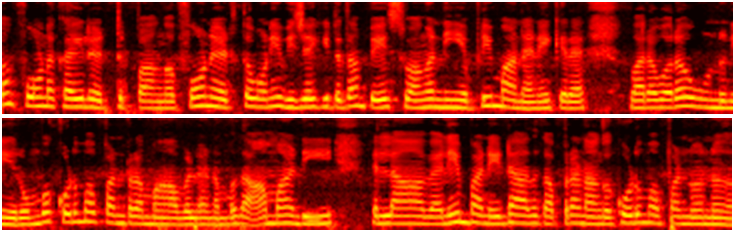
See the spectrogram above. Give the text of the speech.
தான் ஃபோனை கையில் எடுத்துருப்பாங்க. ஃபோனை எடுத்த உடனே விஜய் கிட்ட தான் பேசுவாங்க. நீ எப்படிம்மா நினைக்கிற? வர வர ஒன்று நீ ரொம்ப கொடுமை பண்ணுறம்மா அவளை நம்ம ஆமாடி எல்லா வேலையும் பண்ணிவிட்டு அதுக்கப்புறம் நாங்கள் கொடுமை பண்ணணும்.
